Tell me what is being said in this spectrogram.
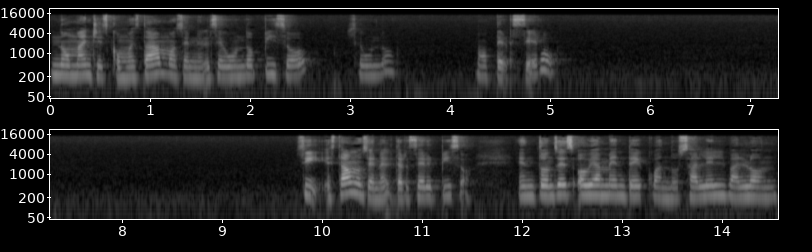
no manches, como estábamos en el segundo piso, segundo, no, tercero. Sí, estábamos en el tercer piso. Entonces, obviamente, cuando sale el balón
